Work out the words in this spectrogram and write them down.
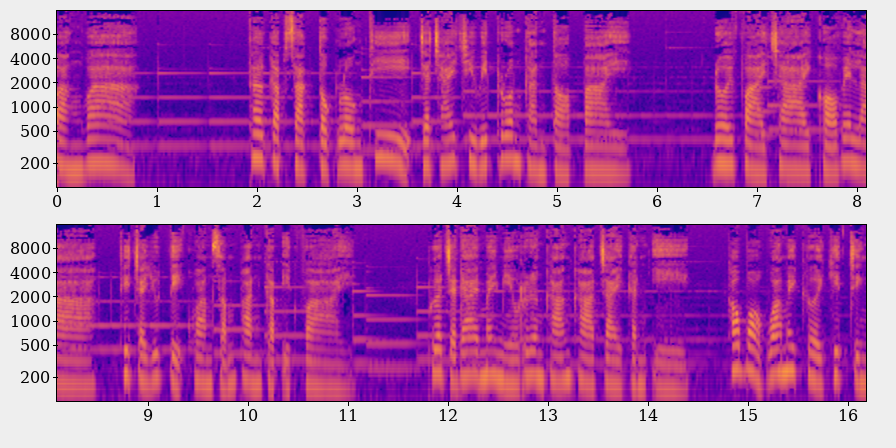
ฟังว่า เธอกับศักตกลงที่จะใช้ชีวิตร่วมกันต่อไป โดยฝ่ายชายขอเวลาที่จะยุติความสัมพันธ์กับอีกฝ่าย เพื่อจะได้ไม่มีเรื่องค้างคาใจกันอีก เขาบอกว่าไม่เคยคิดจริง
